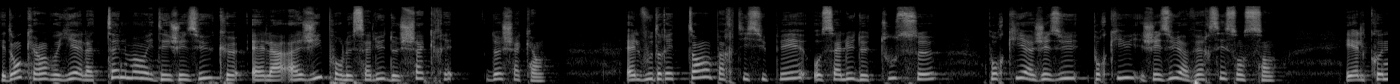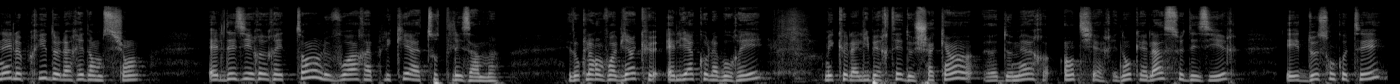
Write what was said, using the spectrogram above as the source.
Et donc, hein, vous voyez, elle a tellement aidé Jésus qu'elle a agi pour le salut de chacun. Elle voudrait tant participer au salut de tous ceux pour qui, Jésus, pour qui Jésus a versé son sang. Et elle connaît le prix de la rédemption elle désirerait tant le voir appliqué à toutes les âmes. Et donc là, on voit bien qu'elle y a collaboré, mais que la liberté de chacun euh, demeure entière. Et donc elle a ce désir, et de son côté,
